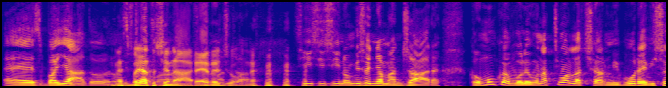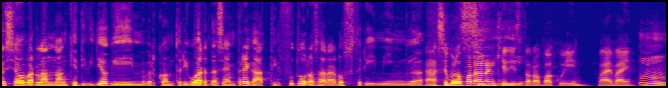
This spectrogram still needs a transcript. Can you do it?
È sbagliato. È sbagliato cenare, hai ragione. sì, sì, sì, non bisogna mangiare. Comunque volevo un attimo allacciarmi pure, visto che stiamo parlando anche di videogame, per quanto riguarda sempre Gatti, il futuro sarà lo streaming. Ah, se volevo parlare sì. anche di sta roba qui, vai, vai. Mm,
